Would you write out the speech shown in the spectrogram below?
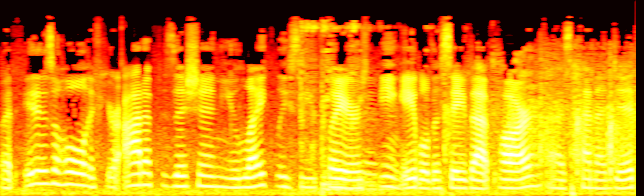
but it is a hole. If you're out of position, you likely see players being able to save that par, as Henna did.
